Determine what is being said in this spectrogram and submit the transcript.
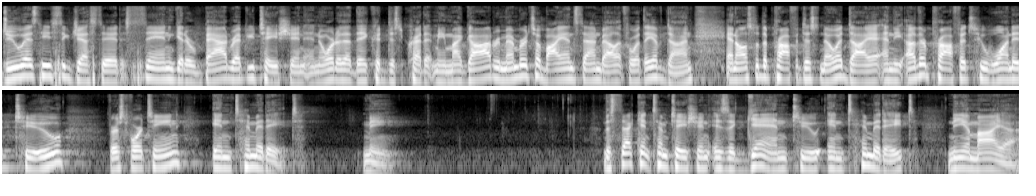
Do as he suggested, sin, get a bad reputation in order that they could discredit me. My God, remember Tobiah and Sanballat for what they have done, and also the prophetess Noadiah and the other prophets who wanted to, verse 14, intimidate me. The second temptation is again to intimidate Nehemiah.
